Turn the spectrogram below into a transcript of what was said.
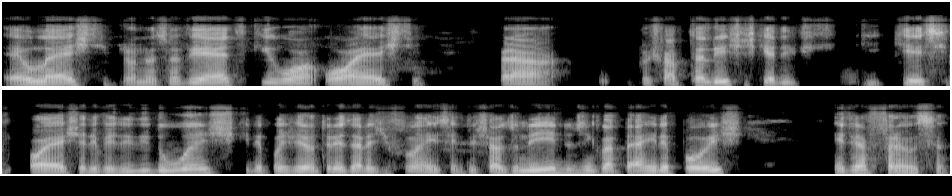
É o leste para a União Soviética e o oeste para os capitalistas, que, é de, que, que, esse oeste é dividido em duas, que depois viram três áreas de influência, entre os Estados Unidos, Inglaterra e depois entre a França.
